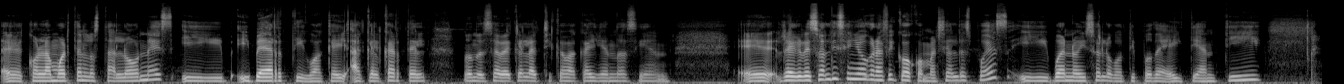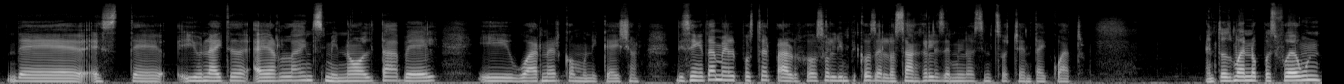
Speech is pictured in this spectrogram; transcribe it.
eh, con la muerte en los talones y, vértigo, aquel, aquel cartel donde se ve que la chica va cayendo así en... Eh, regresó al diseño gráfico comercial después y bueno, hizo el logotipo de ATT, de este United Airlines, Minolta, Bell y Warner Communication. Diseñó también el póster para los Juegos Olímpicos de Los Ángeles de 1984. Entonces, bueno, pues fue un,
